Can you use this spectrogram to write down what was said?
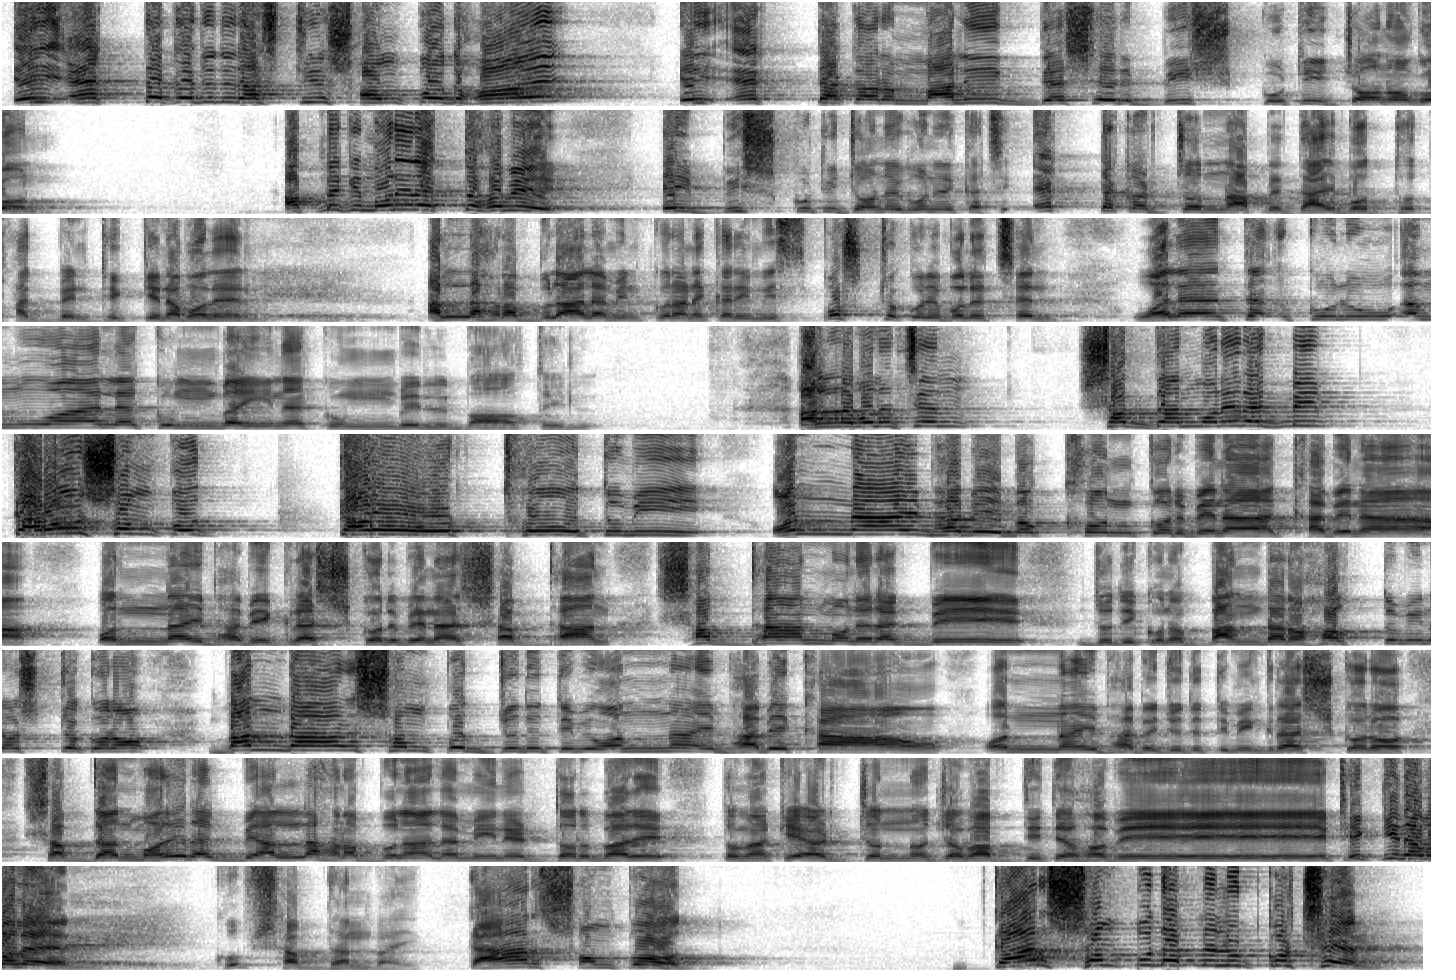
এই এক টাকা যদি রাষ্ট্রীয় সম্পদ হয়, এই এক টাকার মালিক দেশের বিশ কোটি জনগণ। আপনাকে মনে রাখতে হবে, এই বিশ কোটি জনগণের কাছে এক টাকার জন্য আপনি দায়বদ্ধ থাকবেন, ঠিক কিনা বলেন? আল্লাহ রাব্বুল আলামিন কোরআনে কারিম স্পষ্ট করে বলেছেন, ওয়ালা তাকুলু আমওয়ালাকুম বাইনাকুম বিল বাতিল। আল্লাহ বলেছেন, সাবধান মনে রাখবে, কারও সম্পদ, কারও অর্থ তুমি অন্যায়ভাবে বক্ষণ করবে না, খাবে না। অন্যায়ভাবে গ্রাস করবে না, সাবধান সাবধান মনে রাখবে। যদি কোনো বান্দার হক তুমি নষ্ট করো, বান্দার সম্পদ যদি তুমি অন্যায়ভাবে খাও, অন্যায়ভাবে যদি তুমি গ্রাস করো, সাবধান মনে রাখবে আল্লাহ রাব্বুল আলামিনের দরবারে তোমাকে এর জন্য জবাব দিতে হবে। ঠিক কিনা বলেন? খুব সাবধান ভাই। কার সম্পদ? কার সম্পদ আপনি লুট করছেন?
